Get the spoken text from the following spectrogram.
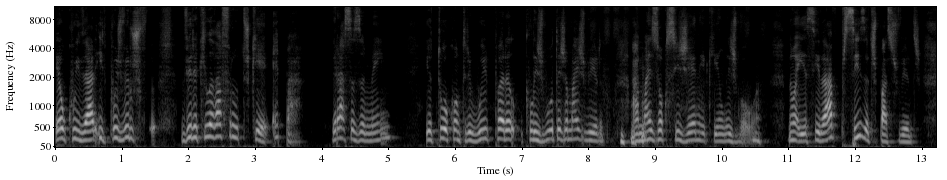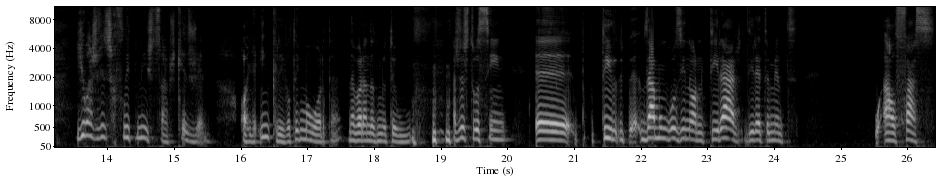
é o cuidar e depois ver, os, ver aquilo a dar frutos, que é, epá, graças a mim, eu estou a contribuir para que Lisboa esteja mais verde. Há mais oxigênio aqui em Lisboa. Não é? E a cidade precisa de espaços verdes. E eu às vezes reflito nisto, sabes? Que é do género. Olha, incrível, tenho uma horta na varanda do meu T1. Às vezes estou assim, uh, dá-me um gozo enorme tirar diretamente a alface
